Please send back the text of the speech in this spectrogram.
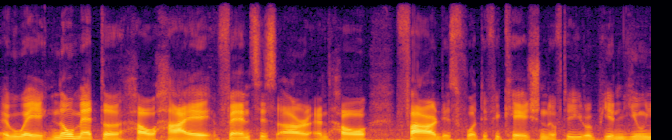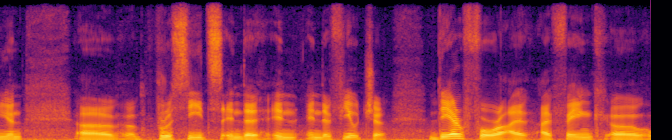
a way, no matter how high fences are and how far this fortification of the European Union uh, proceeds in the, in, in the future. Therefore, I, I think uh,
